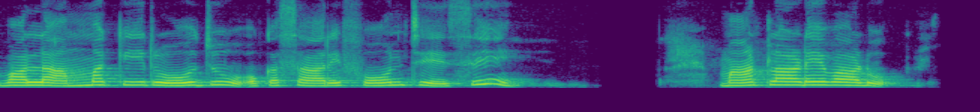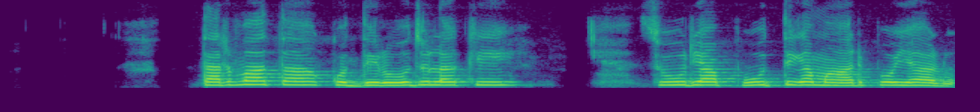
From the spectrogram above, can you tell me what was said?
వాళ్ళ అమ్మకి రోజు ఒకసారి ఫోన్ చేసి మాట్లాడేవాడు. తర్వాత కొద్ది రోజులకి సూర్య పూర్తిగా మారిపోయాడు.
